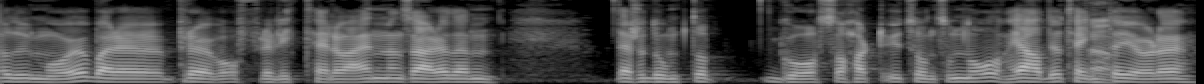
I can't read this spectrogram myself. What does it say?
Og du må jo bare prøve å ofre litt hele veien, men så er det jo den Det er så dumt å gå så hardt ut sånn som nå. da. Jeg hadde jo tenkt Ja. å gjøre det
